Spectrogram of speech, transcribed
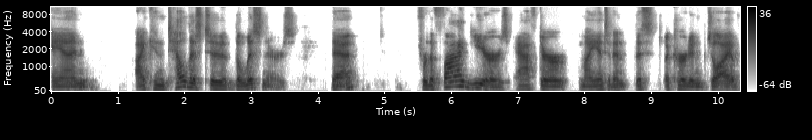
And I can tell this to the listeners that for the five years after my incident, this occurred in July of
